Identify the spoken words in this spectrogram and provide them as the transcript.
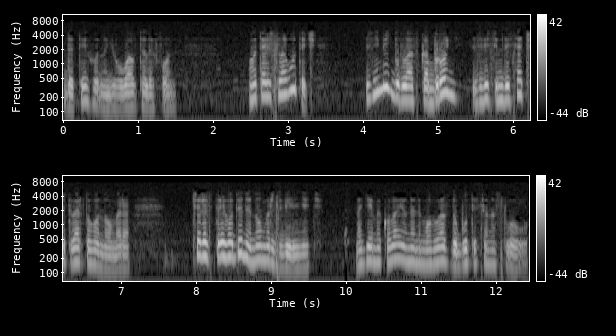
де тихо нудьгував телефон. Готель Славутич, зніміть, будь ласка, бронь з 84-го номера. Через три години номер звільнять. Надія Миколаївна не могла здобутися на слово.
